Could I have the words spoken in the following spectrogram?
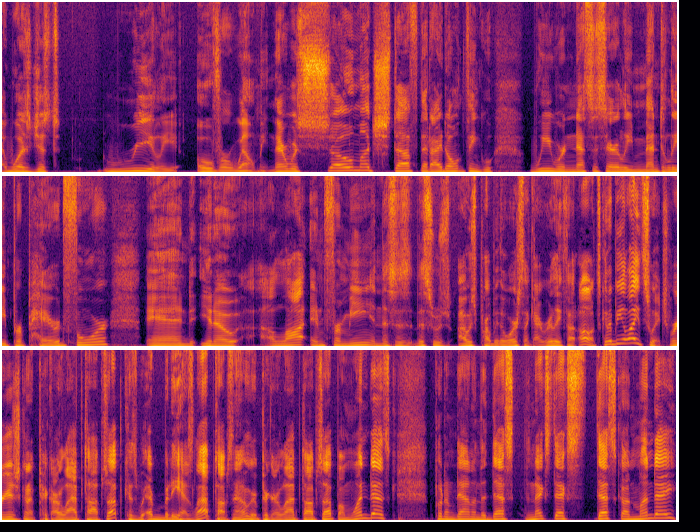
was just really overwhelming. There was so much stuff that I don't think we were necessarily mentally prepared for and you know a lot and for me and this is this was I was probably the worst like I really thought oh it's going to be a light switch. We're just going to pick our laptops up cuz everybody has laptops now. We're going to pick our laptops up on one desk, put them down on the desk the next desk desk on Monday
